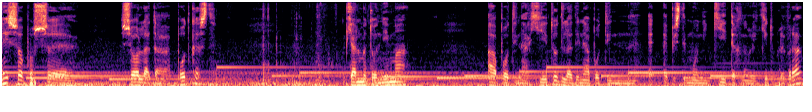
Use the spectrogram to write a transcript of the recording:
Εμείς όπως ε, σε όλα τα podcast πιάνουμε το νήμα από την αρχή του, δηλαδή είναι από την ε, επιστημονική τεχνολογική του πλευρά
